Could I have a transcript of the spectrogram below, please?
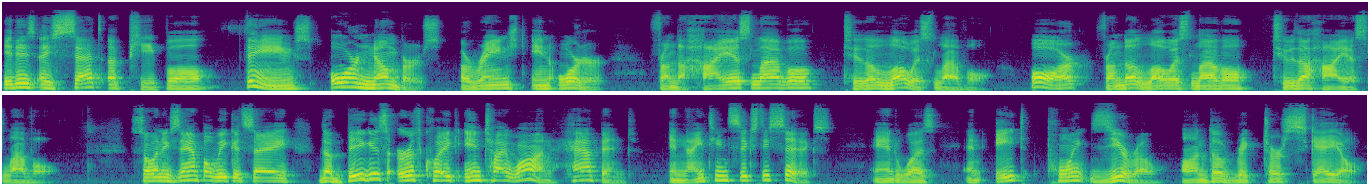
It is a set of people, things, or numbers arranged in order from the highest level to the lowest level or from the lowest level to the highest level. So an example, we could say the biggest earthquake in Taiwan happened in 1966 and was an 8.0 on the Richter scale.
